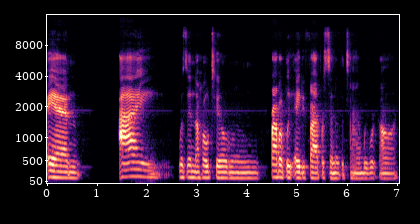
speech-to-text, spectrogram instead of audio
And I was in the hotel room probably 85% of the time we were gone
